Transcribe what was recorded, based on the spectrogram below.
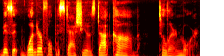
Visit wonderfulpistachios.com to learn more.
